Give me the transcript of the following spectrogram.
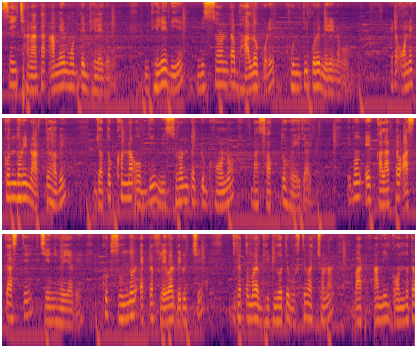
সেই ছানাটা আমের মধ্যে ঢেলে দেবো। ঢেলে দিয়ে মিশ্রণটা ভালো করে খুন্তি করে নেড়ে নেব। এটা অনেকক্ষণ ধরেই নাড়তে হবে। যতক্ষণ না অবধি মিশ্রণটা একটু ঘন বা শক্ত হয়ে যায় এবং এর কালারটাও আস্তে আস্তে চেঞ্জ হয়ে যাবে। খুব সুন্দর একটা ফ্লেভার বেরোচ্ছে। যেটা তোমরা ভিডিওতে বুঝতে পারছ না বাট আমি গন্ধটা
